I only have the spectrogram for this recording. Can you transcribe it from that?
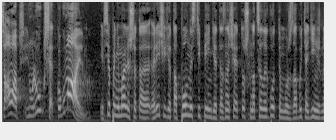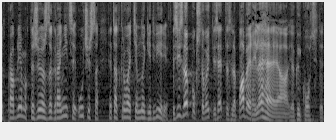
see avab sinule uksed kogu maailma. И все понимали, что это, речь идет о полной стипендии, это означает то, что на целый год ты можешь забыть о денежных проблемах, ты живешь за границей, учишься, это открывает тебе многие двери. ja siis lõpuks ta võttis ette selle paberilehe ja, ja kõik ootasid, et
